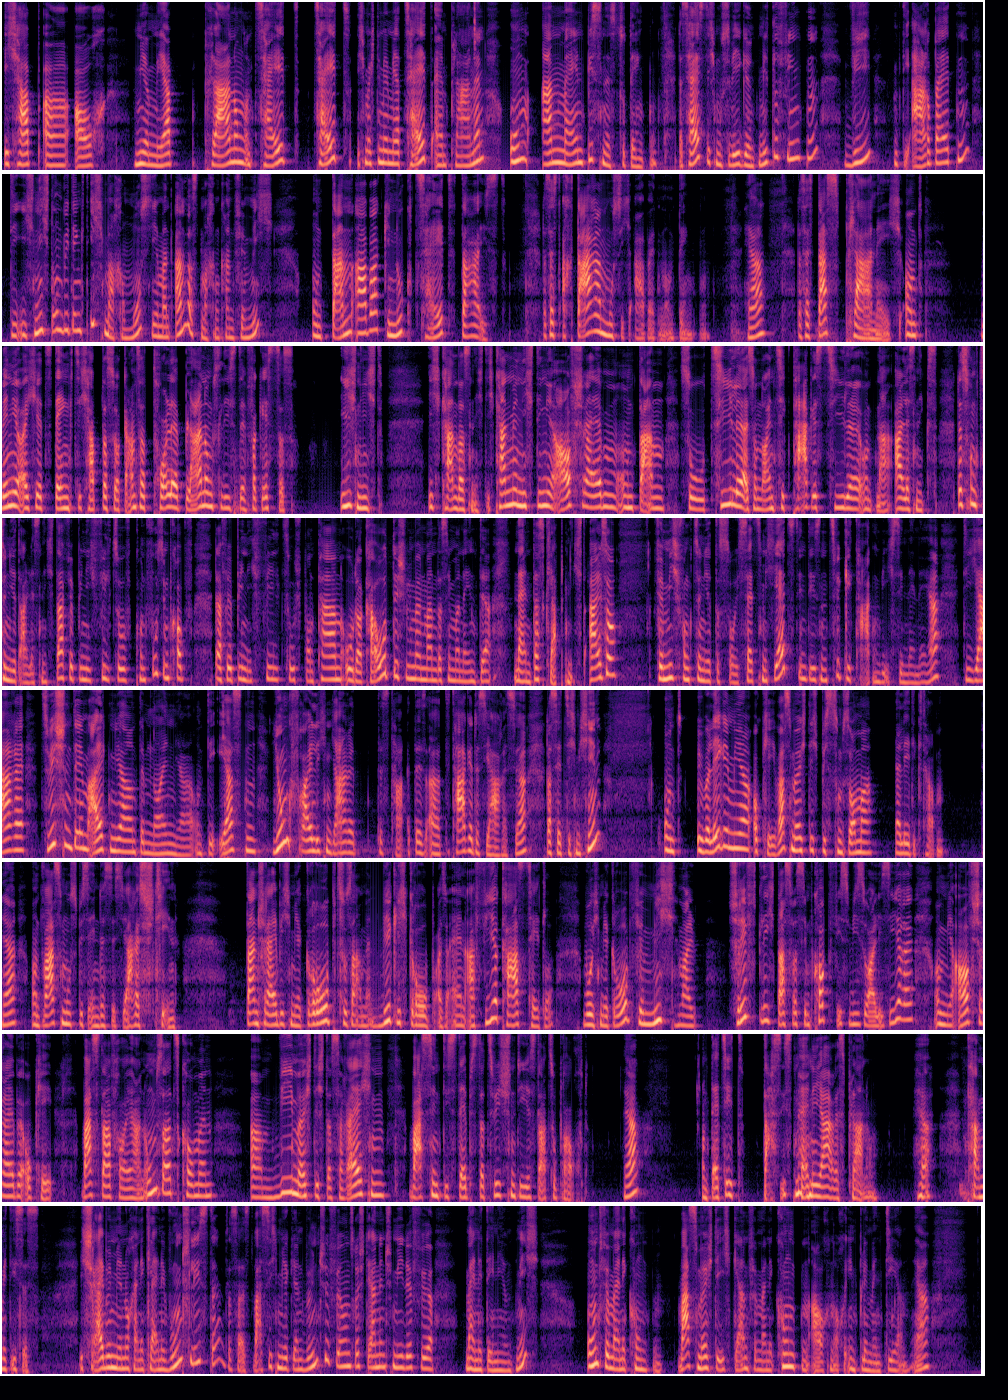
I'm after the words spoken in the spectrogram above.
Ich habe äh, auch mir mehr Planung und Zeit Zeit, ich möchte mir mehr Zeit einplanen, um an mein Business zu denken. Das heißt, ich muss Wege und Mittel finden, wie die Arbeiten, die ich nicht unbedingt ich machen muss, jemand anders machen kann für mich und dann aber genug Zeit da ist. Das heißt, auch daran muss ich arbeiten und denken. Ja, das heißt, das plane ich und wenn ihr euch jetzt denkt, ich habe da so eine ganz tolle Planungsliste, vergesst das. Ich nicht. Ich kann das nicht. Ich kann mir nicht Dinge aufschreiben und dann so Ziele, also 90 Tagesziele und na, alles nix. Das funktioniert alles nicht. Dafür bin ich viel zu konfus im Kopf, dafür bin ich viel zu spontan oder chaotisch, wie mein Mann das immer nennt. Ja. Nein, das klappt nicht. Also, für mich funktioniert das so. Ich setze mich jetzt in diesen Zwickeltagen, wie ich sie nenne, ja, die Jahre zwischen dem alten Jahr und dem neuen Jahr und die ersten jungfräulichen Jahre des, des äh, die Tage des Jahres, ja. Da setze ich mich hin und überlege mir, okay, was möchte ich bis zum Sommer erledigt haben? Ja, und was muss bis Ende des Jahres stehen? Dann schreibe ich mir grob zusammen, wirklich grob, also ein A4-Cast-Zettel wo ich mir grob für mich mal schriftlich das, was im Kopf ist, visualisiere und mir aufschreibe, okay, was darf heuer an Umsatz kommen, ähm, wie möchte ich das erreichen, was sind die Steps dazwischen, die es dazu braucht. Ja? Und that's it. Das ist meine Jahresplanung. Ja, damit ist es. Ich schreibe mir noch eine kleine Wunschliste, das heißt, was ich mir gern wünsche für unsere Sternenschmiede, für meine Danny und mich und für meine Kunden. Was möchte ich gern für meine Kunden auch noch implementieren? Ja?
